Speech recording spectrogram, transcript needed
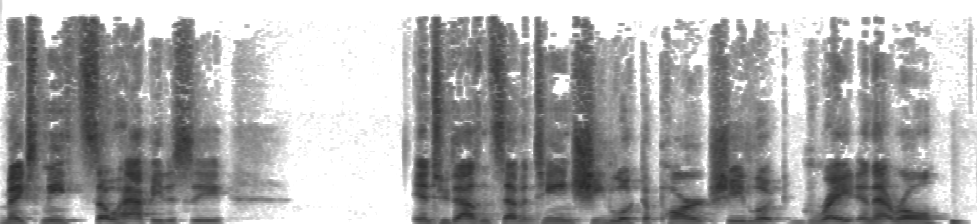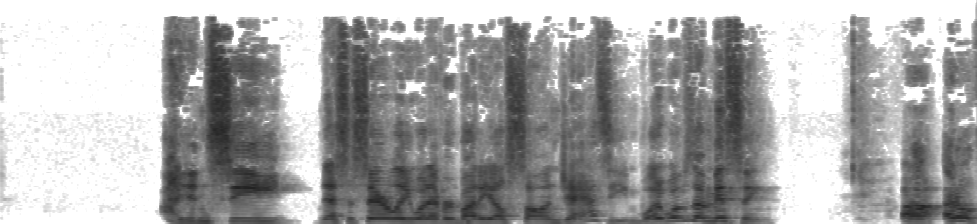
makes me so happy to see. In 2017, she looked apart. She looked great in that role. I didn't see necessarily what everybody else saw in Jazzy. What, what was I missing? Uh, I don't.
